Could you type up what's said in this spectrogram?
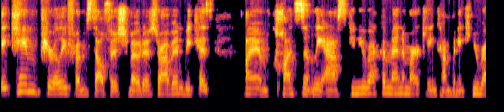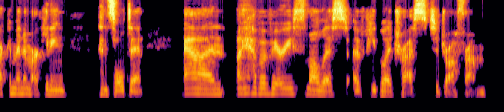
it came purely from selfish motives, Robin, because I am constantly asked, can you recommend a marketing company? Can you recommend a marketing consultant? And I have a very small list of people I trust to draw from.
